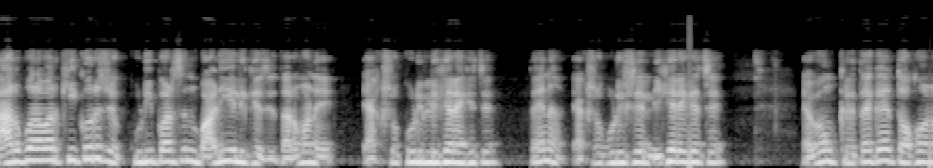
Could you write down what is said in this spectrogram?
তার উপর আবার কি করেছে? কুড়ি পার্সেন্ট বাড়িয়ে লিখেছে, তার মানে একশো কুড়ি লিখে রেখেছে। তাই না? একশো কুড়ি সে লিখে রেখেছে। এবং ক্রেতাকে তখন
